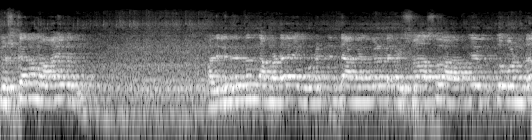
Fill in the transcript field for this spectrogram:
ദുഷ്കരമായിരുന്നു. അതിൽ നിന്നും നമ്മുടെ യൂണിറ്റിന്റെ അംഗങ്ങളുടെ വിശ്വാസം ആർജിച്ചെടുത്തുകൊണ്ട്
